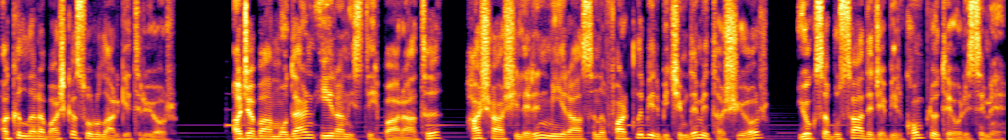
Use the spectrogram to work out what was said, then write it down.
akıllara başka sorular getiriyor. Acaba modern İran istihbaratı, Haşhaşilerin mirasını farklı bir biçimde mi taşıyor, yoksa bu sadece bir komplo teorisi mi?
